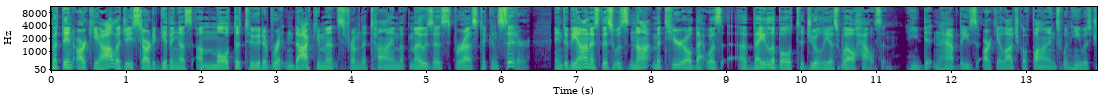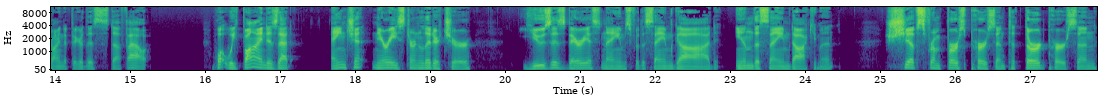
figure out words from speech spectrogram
But then archaeology started giving us a multitude of written documents from the time of Moses for us to consider. And to be honest, this was not material that was available to Julius Wellhausen. He didn't have these archaeological finds when he was trying to figure this stuff out. What we find is that ancient Near Eastern literature uses various names for the same God in the same document, shifts from first person to third person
